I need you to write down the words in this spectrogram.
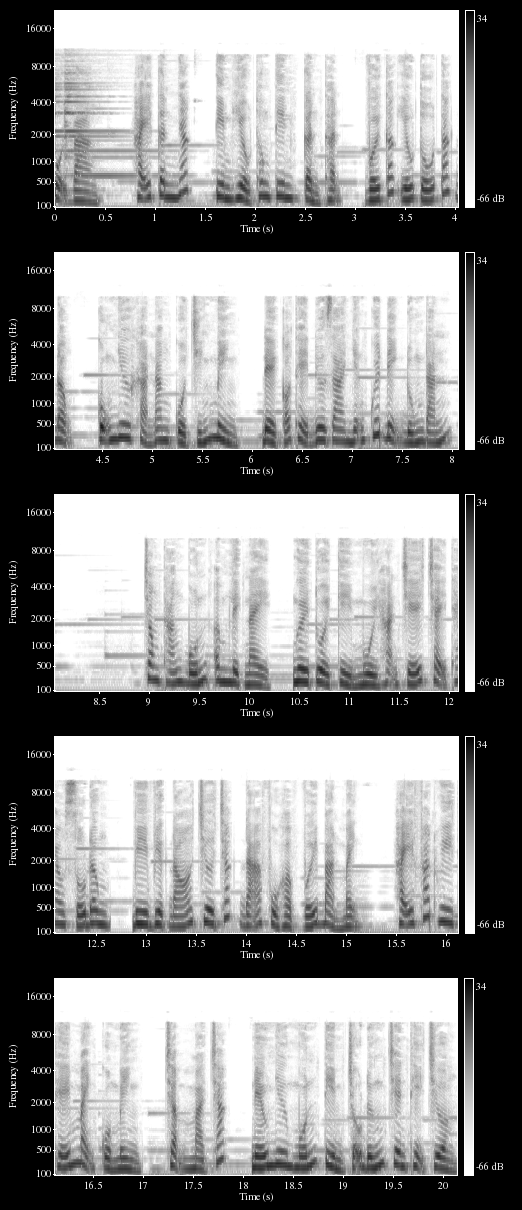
vội vàng. Hãy cân nhắc, tìm hiểu thông tin cẩn thận với các yếu tố tác động cũng như khả năng của chính mình để có thể đưa ra những quyết định đúng đắn. Trong tháng 4 âm lịch này, người tuổi kỷ mùi hạn chế chạy theo số đông vì việc đó chưa chắc đã phù hợp với bản mệnh. Hãy phát huy thế mạnh của mình, chậm mà chắc, nếu như muốn tìm chỗ đứng trên thị trường.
